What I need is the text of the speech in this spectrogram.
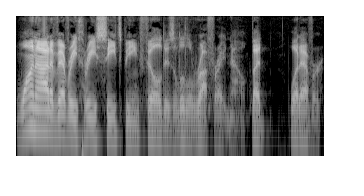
One out of every three seats being filled is a little rough right now, but whatever.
